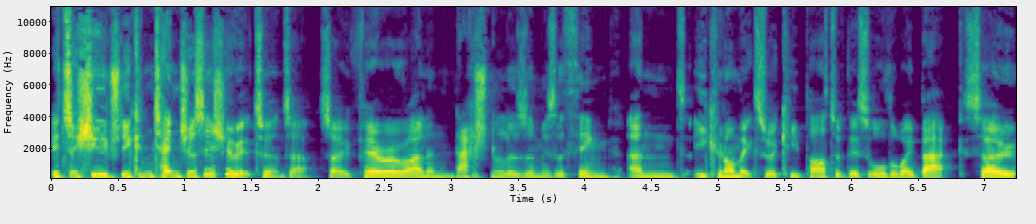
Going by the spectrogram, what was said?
It's a hugely contentious issue, it turns out. So, Faroe Island nationalism is a thing, and economics are a key part of this all the way back. So,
